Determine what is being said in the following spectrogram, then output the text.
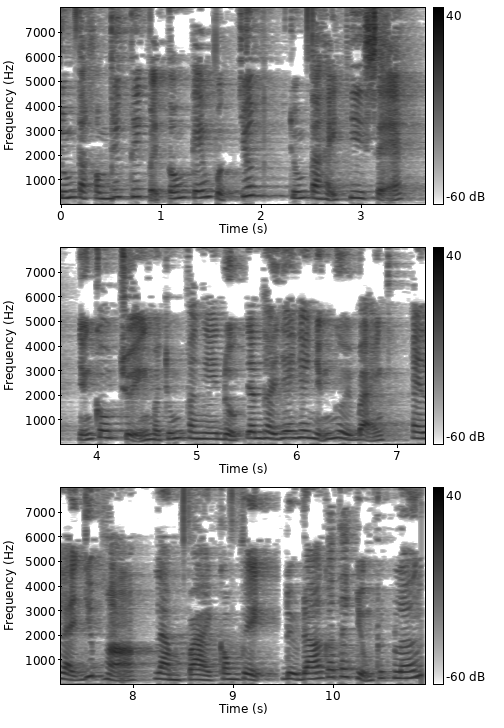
Chúng ta không nhất thiết phải tốn kém vật chất, chúng ta hãy chia sẻ những câu chuyện mà chúng ta nghe được, dành thời gian cho những người bạn hay là giúp họ làm vài công việc. Điều đó có tác dụng rất lớn.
